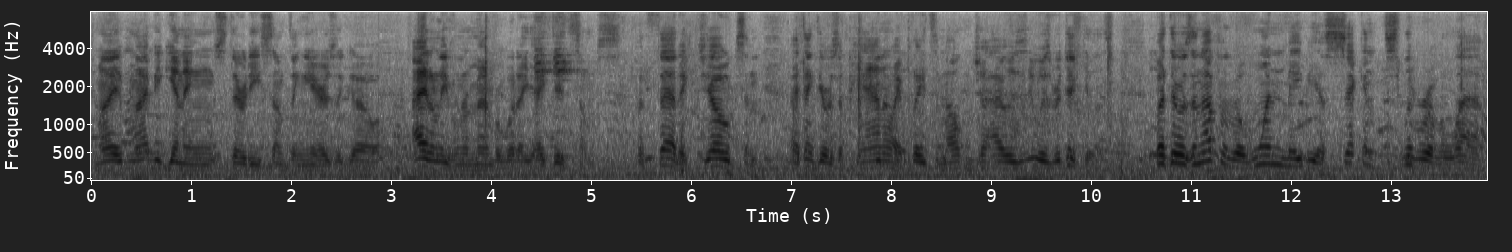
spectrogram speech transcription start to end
My, my beginnings 30 something years ago, I don't even remember what I, I did some pathetic jokes and I think there was a piano, I played some Elton John, I was, it was ridiculous. But there was enough of a one, maybe a second sliver of a laugh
